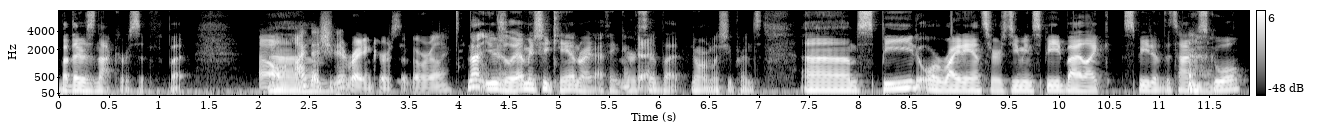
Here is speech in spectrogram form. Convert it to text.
but theirs is not cursive. But oh, um, I thought she did write in cursive. Oh, really? Not usually. I mean, she can write, I think, cursive, okay. but normally she prints. Um, speed or right answers? Do you mean speed by like speed of the time school?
